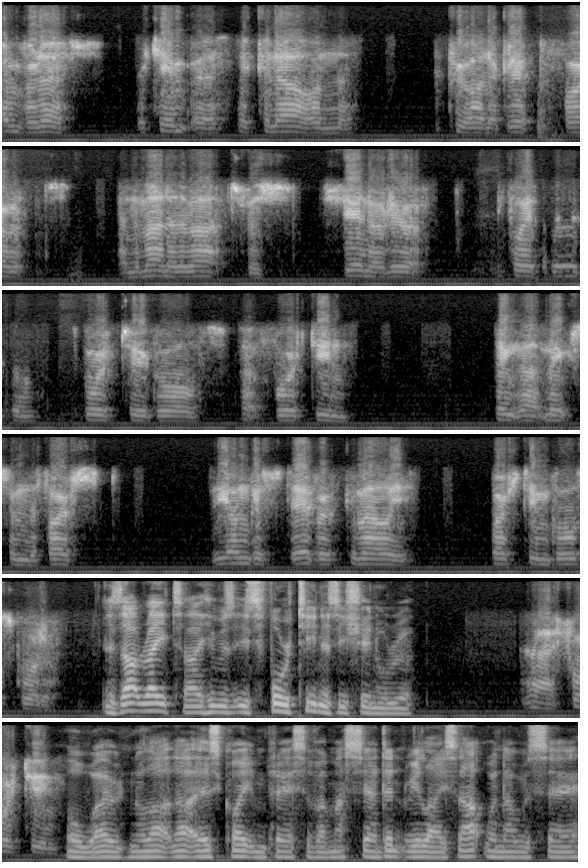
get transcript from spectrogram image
Inverness. They came to the canal and they put on a great performance. And the man of the match was Shane O'Rourke. He played the lead and scored two goals at 14. I think that makes him the first, the youngest ever Kilmallie first team goal scorer. Is that right? Uh, he was he's 14, is he, Shane O'Rourke? Aye, 14. Oh wow, no that that is quite impressive. I must say I didn't realise that when I was uh,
